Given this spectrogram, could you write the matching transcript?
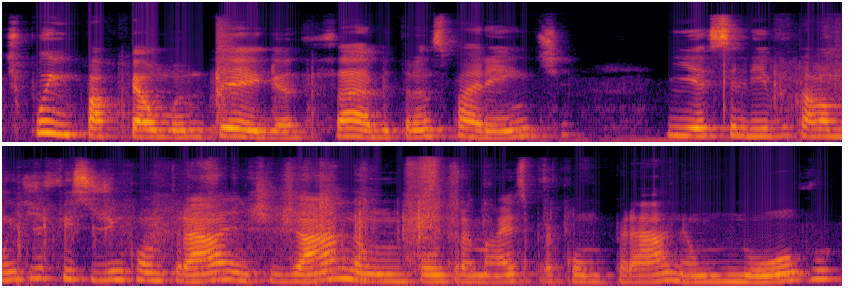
tipo em papel manteiga, sabe, transparente. E esse livro estava muito difícil de encontrar, a gente já não encontra mais para comprar, né, um novo.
